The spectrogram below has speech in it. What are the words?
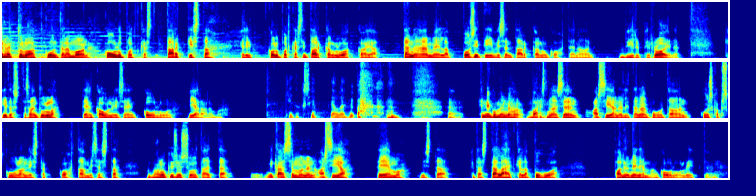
Tervetuloa kuuntelemaan koulupodcast Tarkkista, eli koulupodcastin tarkkailuluokkaa. Ja tänään meillä positiivisen tarkkailun kohteena on Virpi Roine. Kiitos, että sain tulla teidän kauniiseen kouluun vierailemaan. Kiitoksia ja ole hyvä. Mm-hmm. Ennen kuin mennään varsinaiseen asiaan, eli tänään puhutaan kunskapskuulanista kohtaamisesta, mutta mä haluan kysyä sulta, että mikä on semmoinen asia, teema, mistä pitäisi tällä hetkellä puhua paljon enemmän kouluun liittyen?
